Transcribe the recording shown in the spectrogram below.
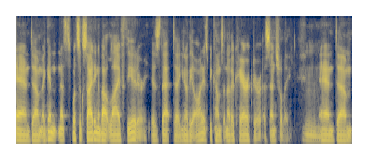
and um, again, that's what's exciting about live theater is that uh, you know the audience becomes another character essentially, mm. and um,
